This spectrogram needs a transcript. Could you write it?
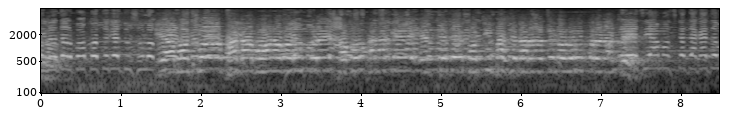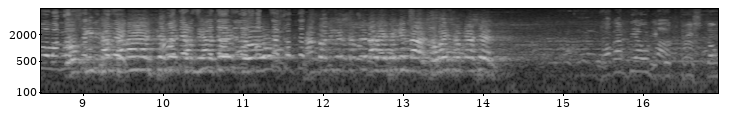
সিনেদার পক্ষ থেকে দুশো লোক ঢাকা মহানগর সকল থানাকে করার জন্য স্টেজের পশ্চিম পাশে দাঁড়ানোর জন্য অনুরোধ করে রাখছে। এই দেখাই দেবো বাংলাদেশের ভিতরে আমাদের সামনে জেলা কেউ সবচেয়ে সাংবাদিকের সামনে দাঁড়ায় থাকেন না সবাই সামনে আসেন। জগার দিয়ে উঠবা। একত্রিশতম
